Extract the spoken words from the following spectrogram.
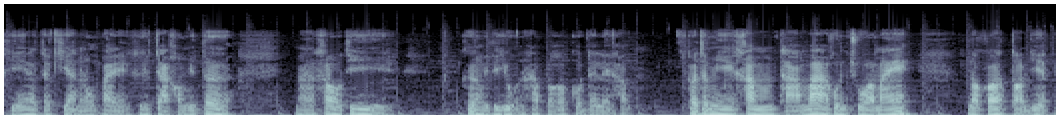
ทีนี้เราจะเขียนลงไปคือจากคอมพิวเตอร์ มาเข้าที่เครื่องวิทยุนะครับ เราก็กดได้เลยครับ ก็จะมีคำถามว่าคุณชัวร์ไหมเราก็ตอบเยสไป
